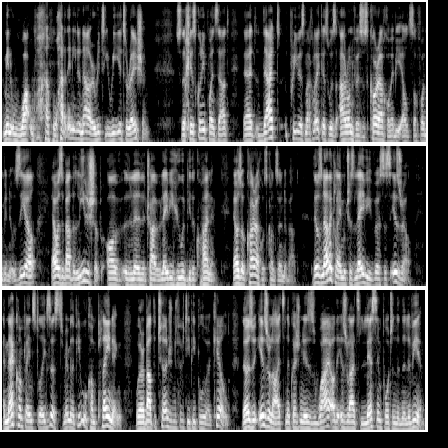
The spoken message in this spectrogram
I mean, why, why, why do they need now a reiteration? So the Chizkuni points out that that previous machlokes was Aaron versus Korach, or maybe El Safon bin Uziel. That was about the leadership of the, the, tribe of Levi, who would be the Kohanim. That was what Korach was concerned about. But there was another claim, which was Levi versus Israel, and that complaint still exists. Remember, the people complaining were about the 250 people who were killed. Those were Israelites, and the question is, why are the Israelites less important than the Leviim?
